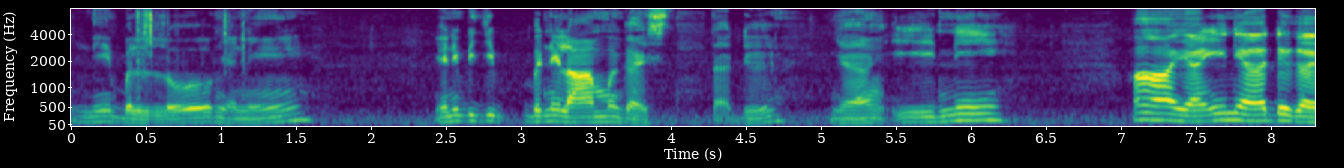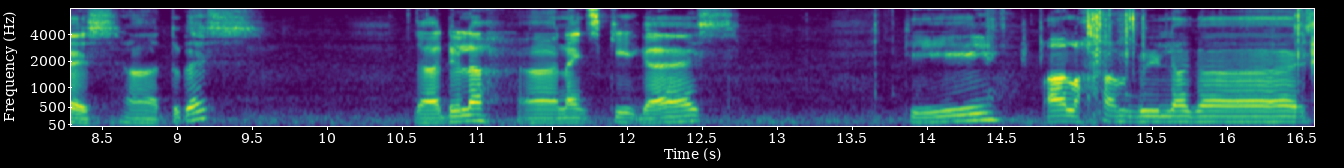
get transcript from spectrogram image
Ini belum Yang ni yang ni biji benih lama guys. Tak ada. Yang ini ha yang ini ada guys. Ha tu guys. Dah ada lah. Ha, naik sikit guys. Okey. Alhamdulillah guys.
